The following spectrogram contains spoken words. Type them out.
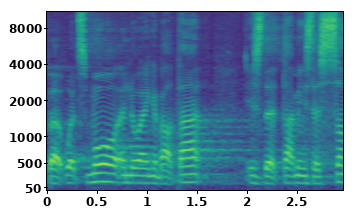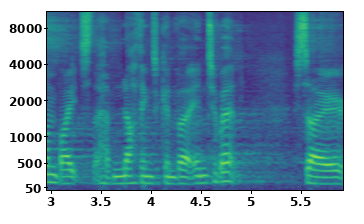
But what's more annoying about that is that that means there's some bytes that have nothing to convert into it. So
